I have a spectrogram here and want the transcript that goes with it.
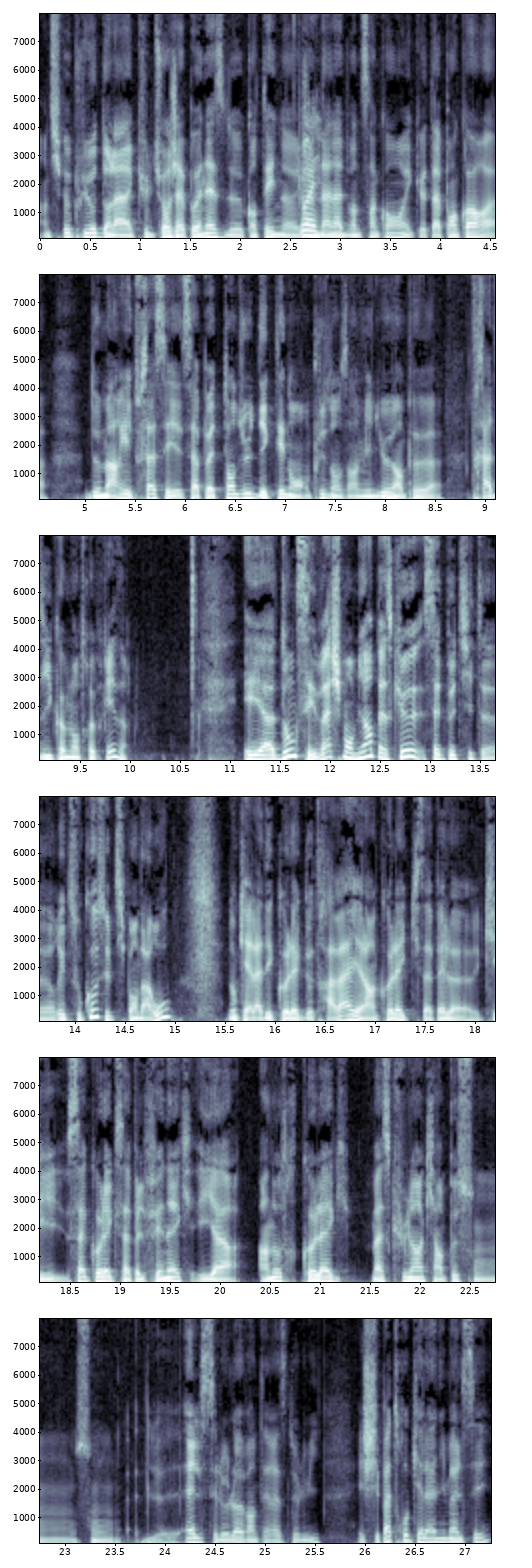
un petit peu plus haute dans la culture japonaise de quand t'es une jeune Ouais. nana de 25 ans et que t'as pas encore de mari et tout ça, c'est ça peut être tendu dès que t'es en plus dans un milieu un peu tradit comme l'entreprise. Et euh, donc c'est vachement bien parce que cette petite euh, Ritsuko, ce petit pandarou, donc elle a des collègues de travail, elle a un collègue qui s'appelle euh, qui sa collègue s'appelle Fennec et il y a un autre collègue masculin qui est un peu son son le- elle c'est le love interest de lui et je sais pas trop quel animal c'est.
